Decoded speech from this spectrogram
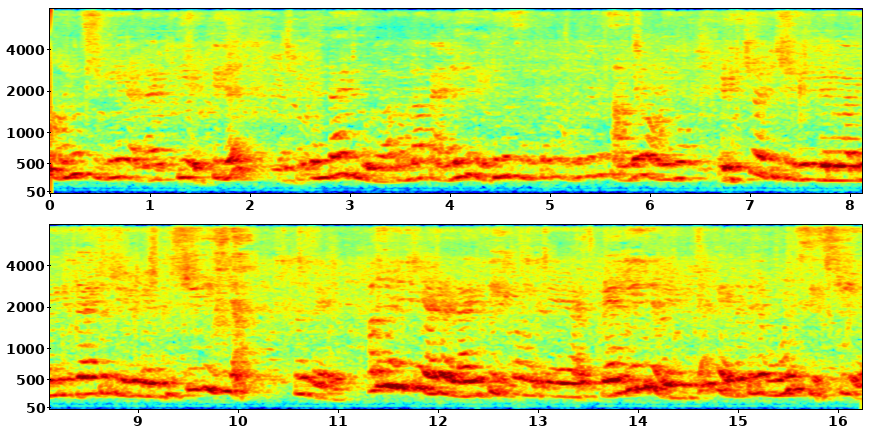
നാലോ സ്ത്രീകൾ രണ്ടായിരത്തി എട്ടിൽ ഉണ്ടായിരുന്നുള്ളൂ നമ്മൾ ആ പാനലിൽ വെക്കുന്ന സമയത്ത് നമ്മളിങ്ങനെ സങ്കടമാണെന്നോ എഡിറ്ററായിട്ട് ചെയ്യുന്നില്ലല്ലോ അല്ലെങ്കിൽ ഇതായിട്ട് ഇല്ല. മനസ്സിലായില്ലേ? അത് കഴിഞ്ഞിട്ട് ഞാൻ രണ്ടായിരത്തി ഇപ്പം കേരളീയത്തിന് വേണ്ടിയിട്ട് കേരളത്തിന്റെ മൂന്ന് ഹിസ്റ്ററിയെ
